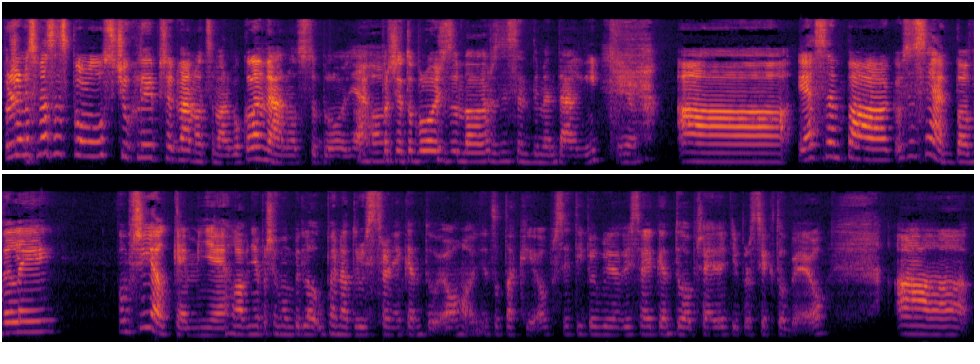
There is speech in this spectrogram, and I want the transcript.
Protože my jsme se spolu zčuchli před Vánocema, nebo kolem Vánoc to bylo nějak, Aha. protože to bylo, že jsem byla hrozně sentimentální. Jo. A já jsem pak, už jsme se nějak bavili, on přijel ke mně, hlavně, protože on bydlel úplně na druhé straně Kentu, jo, to taky, jo, prostě týpek bydlel na druhé straně Kentu a přejede ti prostě k tobě, jo. A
